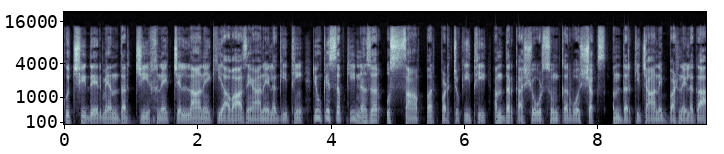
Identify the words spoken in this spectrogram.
कुछ ही देर में अंदर चीखने, चिल्लाने की आवाज़ें आने लगी थी, क्योंकि सबकी नज़र उस सांप पर पड़ चुकी थी। अंदर का शोर सुनकर वो शख्स अंदर की चाने बढ़ने लगा।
